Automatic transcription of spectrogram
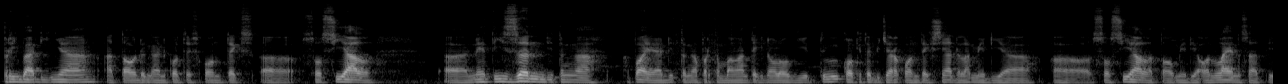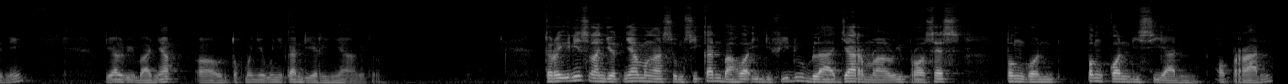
pribadinya atau dengan konteks-konteks uh, sosial uh, netizen di tengah apa ya di tengah perkembangan teknologi itu. Kalau kita bicara konteksnya adalah media uh, sosial atau media online saat ini dia lebih banyak uh, untuk menyembunyikan dirinya gitu. Teori ini selanjutnya mengasumsikan bahwa individu belajar melalui proses pengkondisian operan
